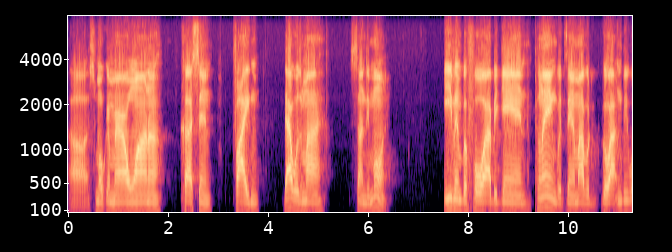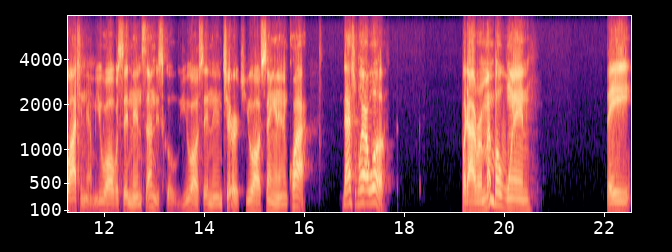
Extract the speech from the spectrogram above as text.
uh, smoking marijuana, cussing, fighting. That was my Sunday morning even before I began playing with them, I would go out and be watching them. You all were sitting in Sunday school. You all sitting in church. You all singing in choir. That's where I was. But I remember when they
